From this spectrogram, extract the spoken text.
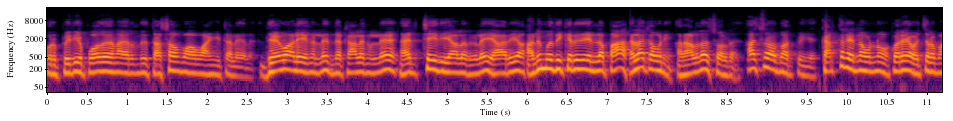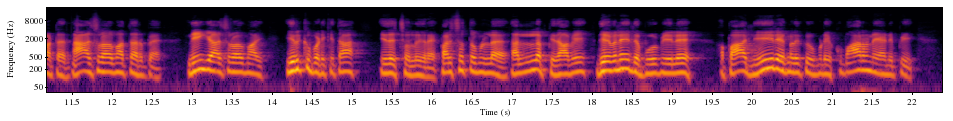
ஒரு பெரிய போதகனாக இருந்து தசவமாக வாங்கி தலையில் தேவாலயங்களில் இந்த காலங்களில் நற்செய்தியாளர்களை யாரையும் அனுமதிக்கிறதே இல்லைப்பா. எல்லாம் கவனி. அதனால தான் சொல்கிறேன் ஆசீர்வாதமாக இருப்பீங்க. கர்த்தர் என்ன ஒன்றும் குறைய வச்சிட மாட்டார். நான் ஆசீர்வாதமாக தான் இருப்பேன். நீங்கள் ஆசீர்வாதமாக இருக்கும்படிக்கு தான் இதை சொல்லுகிறேன். பரிசுத்தமுள்ள நல்ல பிதாவே தேவனே இந்த பூமியிலே அப்பா நீர் எங்களுக்கு உங்களுடைய குமாரனை அனுப்பி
